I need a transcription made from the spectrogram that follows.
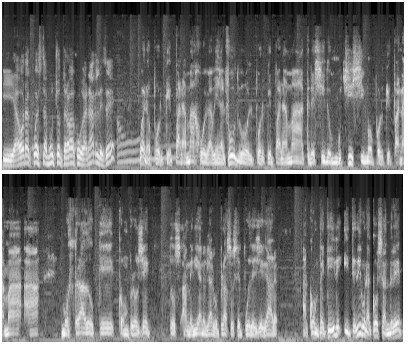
y ahora cuesta mucho trabajo ganarles, ¿eh? Bueno, porque Panamá juega bien al fútbol, porque Panamá ha crecido muchísimo, porque Panamá ha mostrado que con proyectos a mediano y largo plazo se puede llegar a competir. Y te digo una cosa, André,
